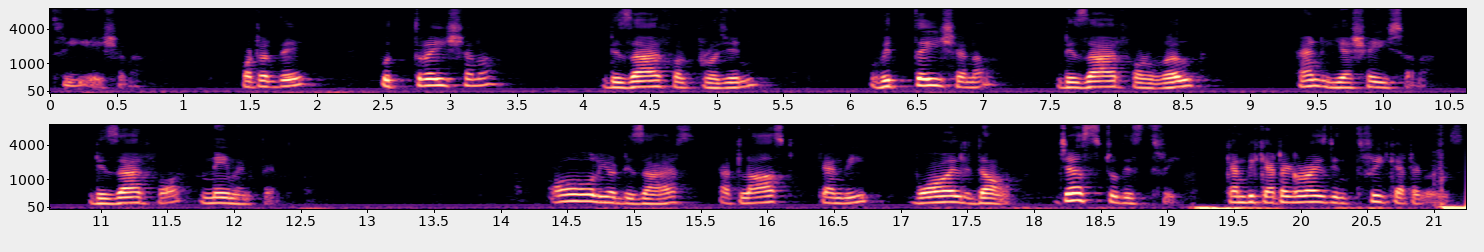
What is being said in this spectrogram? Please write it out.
three ashana. What are they? Putraishana, desire for progeny, Vittaishana, desire for wealth, and Yashaishana, desire for name and fame. All your desires at last can be boiled down just to these three, can be categorized in three categories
